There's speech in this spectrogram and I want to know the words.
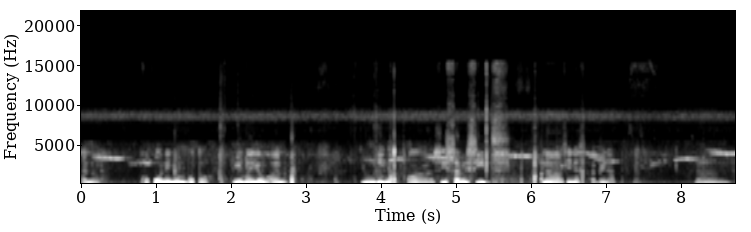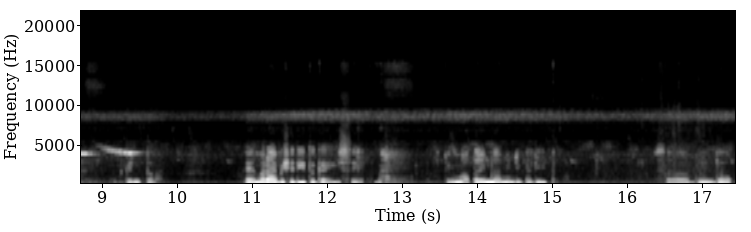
ano kukunin yung buto yun na yung ano yung linga or sesame seeds na sinasabi natin yan ganito ay marami siya dito guys Ayan. ito yung mga talim namin linga dito sa bundok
